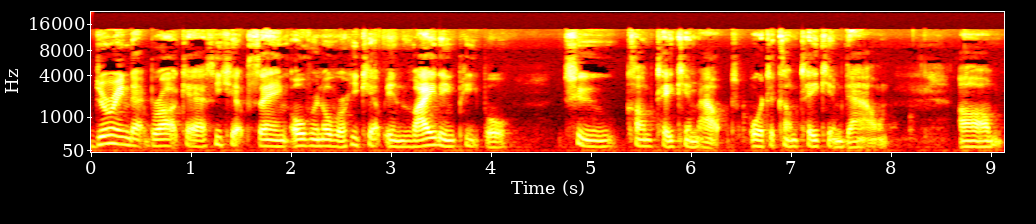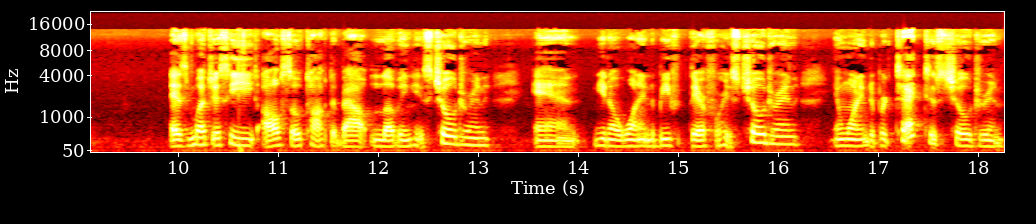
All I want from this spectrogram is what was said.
during that broadcast, he kept saying over and over, he kept inviting people to come take him out or to come take him down. Um, as much as he also talked about loving his children and, you know, wanting to be there for his children and wanting to protect his children,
